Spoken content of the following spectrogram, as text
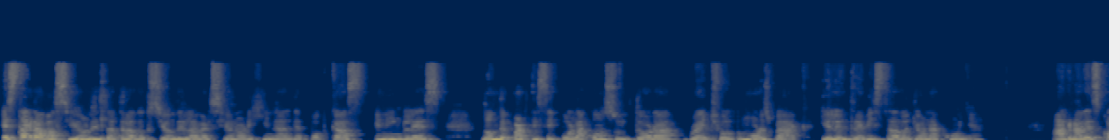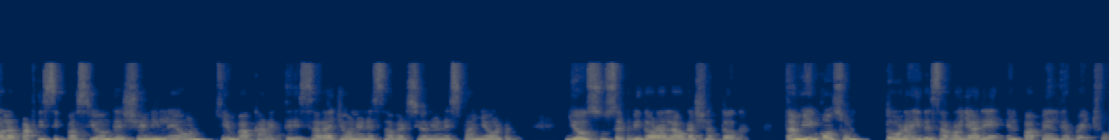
Esta grabación es la traducción de la versión original de podcast en inglés, donde participó la consultora Rachel Morsback y el entrevistado John Acuña. Agradezco la participación de Shenny León, quien va a caracterizar a John en esta versión en español. Yo, su servidora Laura Chatuk, también consultora y desarrollaré el papel de Rachel.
